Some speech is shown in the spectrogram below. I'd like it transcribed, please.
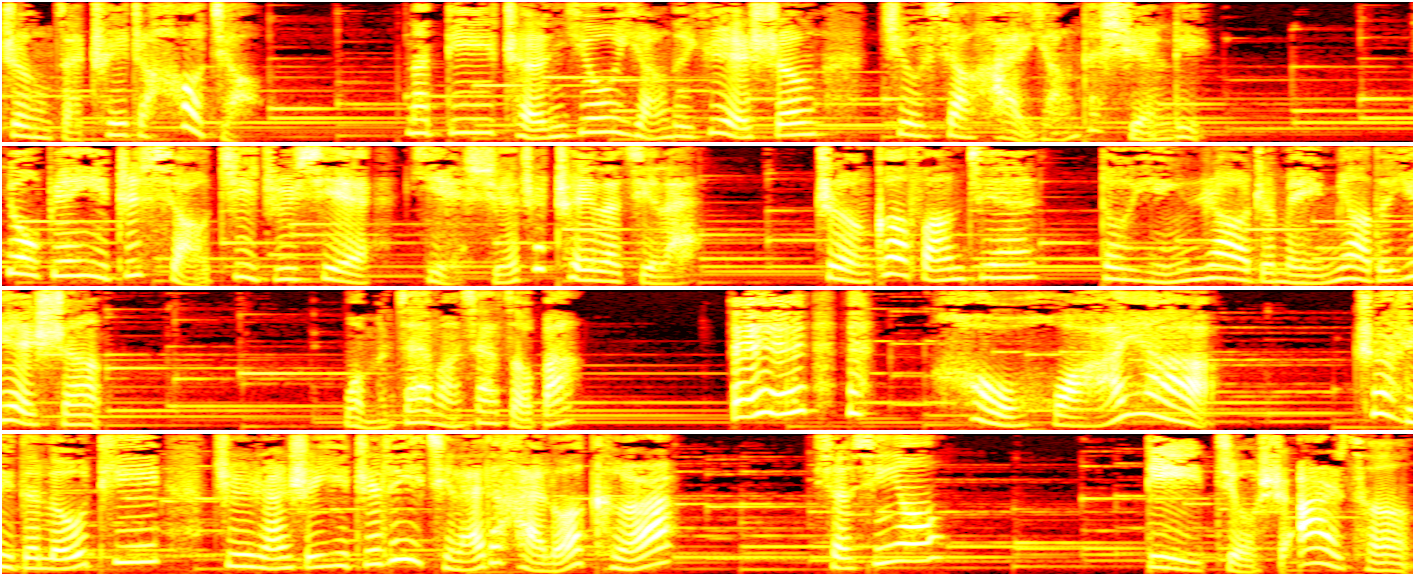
正在吹着号角，那低沉悠扬的乐声就像海洋的旋律。右边一只小寄居蟹也学着吹了起来，整个房间都萦绕着美妙的乐声。我们再往下走吧。哎哎哎，好滑呀！这里的楼梯居然是一只立起来的海螺壳，小心哟！第九十二层，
